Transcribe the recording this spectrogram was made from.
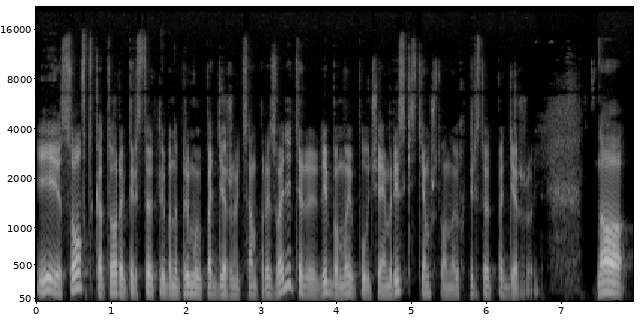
И софт, который перестает либо напрямую поддерживать сам производитель, либо мы получаем риски с тем, что он их перестает поддерживать. Но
